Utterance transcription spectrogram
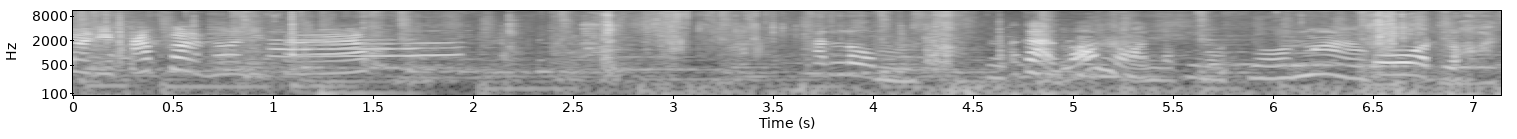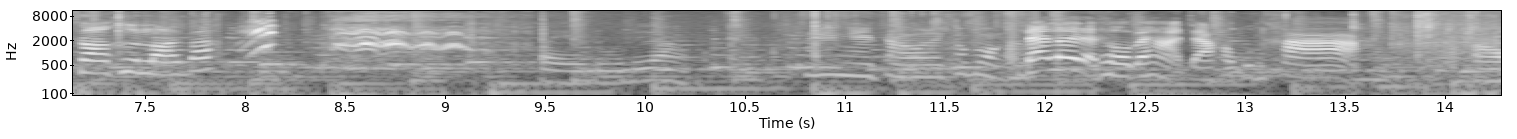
วัสดีครับก่อนสวัสดีครับ พัดลม อากาศร้อนร้อนๆนะพี่เนอะร้อนมากโคตรร้อนตอนคืนร้อนปะไปรู้เรื่อง ให้ยังไงจะเอาอะไรก็บอกนะได้เลยเดี๋ยวโทรไปหาจ่าขอบคุณค่ะ เอา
